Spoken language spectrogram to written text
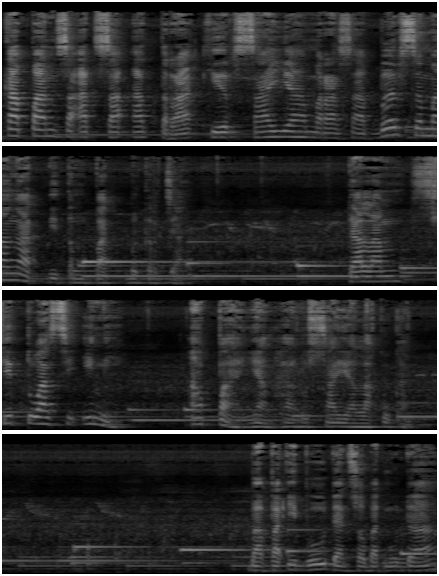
Kapan saat-saat terakhir saya merasa bersemangat di tempat bekerja? Dalam situasi ini, apa yang harus saya lakukan? Bapak, Ibu, dan sobat muda,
